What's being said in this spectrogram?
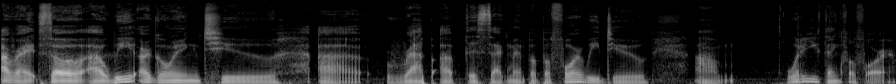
All right, so uh, we are going to uh, wrap up this segment, but before we do, um, what are you thankful for?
